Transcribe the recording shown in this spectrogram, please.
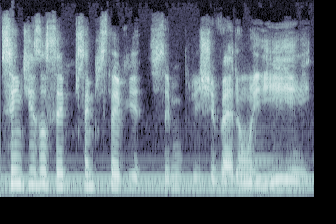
Cientistas sempre, sempre, esteve, sempre estiveram aí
